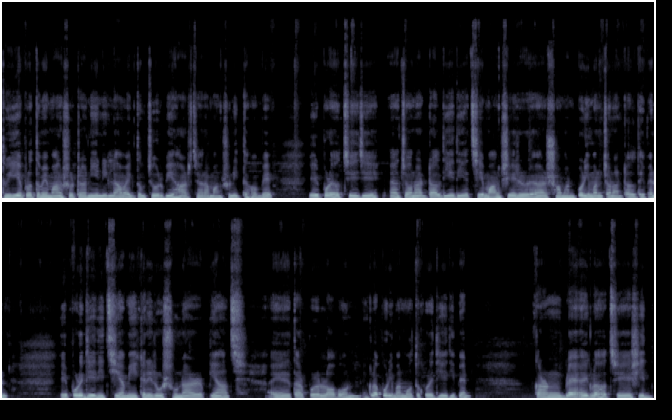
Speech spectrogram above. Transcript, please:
ধুইয়ে প্রথমে মাংসটা নিয়ে নিলাম। একদম চর্বি, হাড় ছাড়া মাংস নিতে হবে। এরপরে হচ্ছে এই যে চনার ডাল দিয়ে দিয়েছি। মাংসের সমান পরিমাণ চনার ডাল দেবেন। এরপরে দিয়ে দিচ্ছি আমি এখানে রসুন আর পেঁয়াজ তারপরে লবণ, এগুলো পরিমাণ মতো করে দিয়ে দিবেন। কারণ এগুলো হচ্ছে সিদ্ধ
